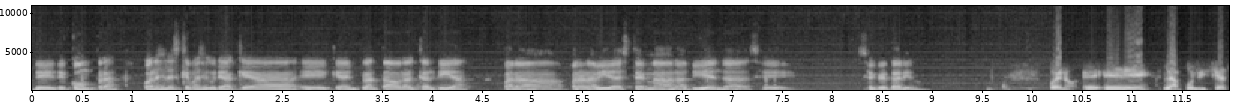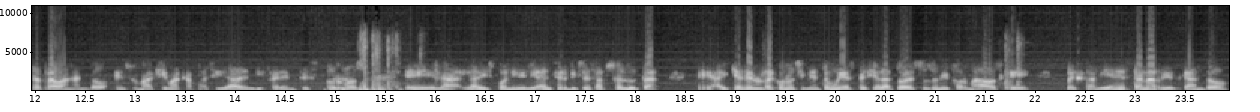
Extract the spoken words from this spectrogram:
de, compra. ¿Cuál es el esquema de seguridad que ha, que ha implantado la alcaldía? Para, para la vida externa a las viviendas, eh, secretario? Bueno, eh, eh, la policía está trabajando en su máxima capacidad en diferentes turnos. Eh, la, la, disponibilidad del servicio es absoluta. hay que hacer un reconocimiento muy especial a todos estos uniformados que pues también están arriesgando,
